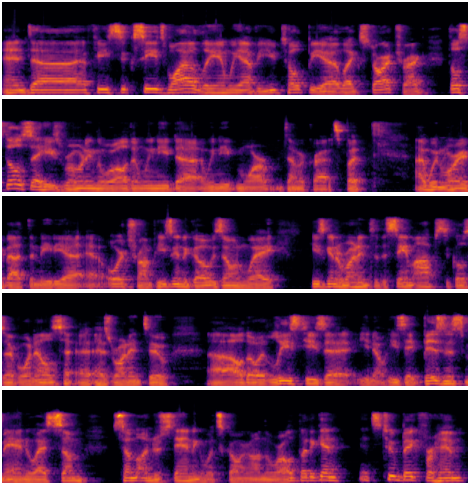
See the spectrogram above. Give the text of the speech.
And uh, if he succeeds wildly, and we have a utopia like Star Trek, they'll still say he's ruining the world, and we need uh, we need more Democrats. But I wouldn't worry about the media uh, or Trump. He's going to go his own way. He's going to run into the same obstacles everyone else ha- has run into. Uh, although at least he's a you know he's a businessman who has some some understanding of what's going on in the world. But again, it's too big for him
